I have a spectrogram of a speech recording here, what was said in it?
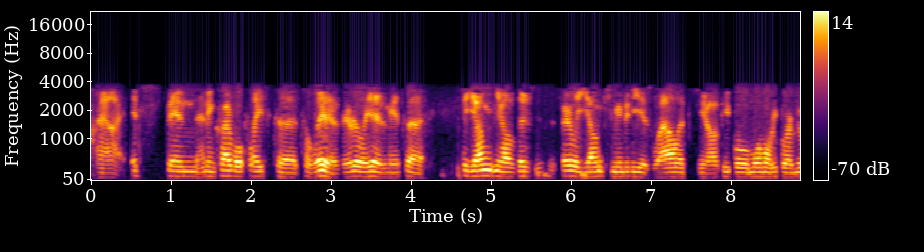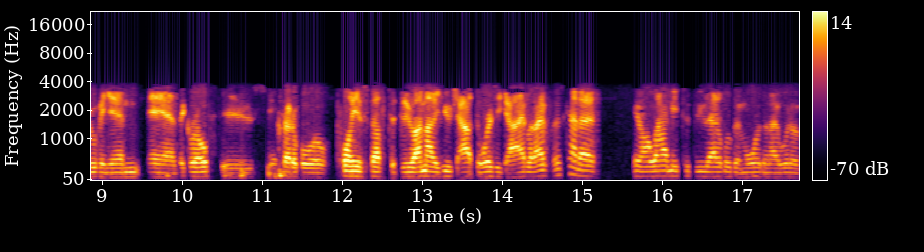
uh, it's been an incredible place to, to live. It really is. I mean, it's a, it's a young, you know, there's a fairly young community as well. It's, you know, people, more and more people are moving in and the growth is incredible. Plenty of stuff to do. I'm not a huge outdoorsy guy, but I've, it's kind of, you know, allow me to do that a little bit more than I would have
